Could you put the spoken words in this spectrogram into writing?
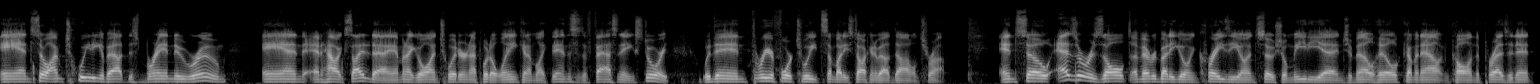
And so I'm tweeting about this brand new room and and how excited I am. And I go on Twitter and I put a link and I'm like, man, this is a fascinating story. Within three or four tweets, somebody's talking about Donald Trump. And so as a result of everybody going crazy on social media and Jemele Hill coming out and calling the president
